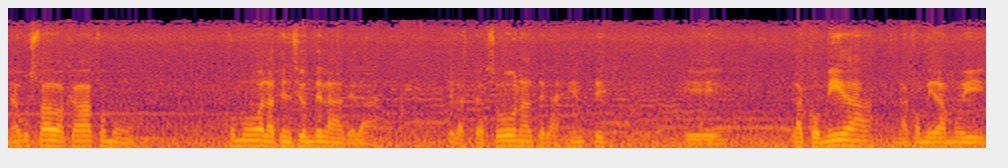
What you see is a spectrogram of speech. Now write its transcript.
Me ha gustado acá como, como la atención de, la, de, las personas, de la gente. Eh, la comida, una comida muy,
